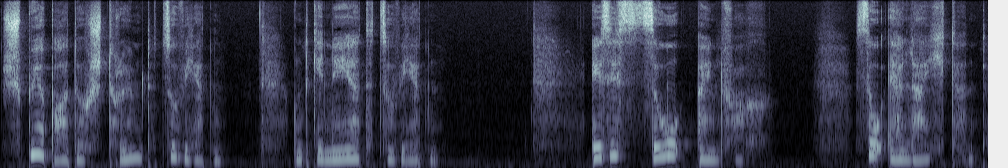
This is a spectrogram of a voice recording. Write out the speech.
spürbar durchströmt zu werden und genährt zu werden. Es ist so einfach, so erleichternd,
